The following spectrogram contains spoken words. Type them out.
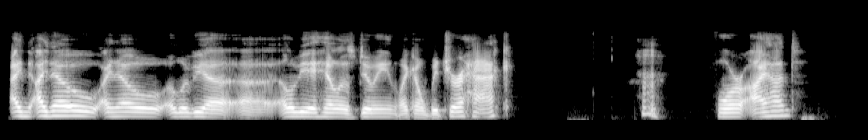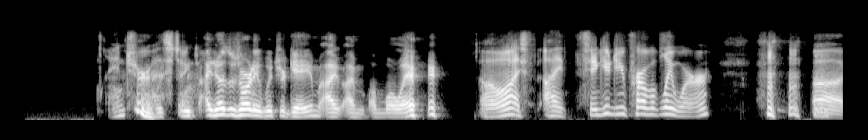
I I know I know Olivia uh, Olivia Hill is doing like a Witcher hack Hmm. for iHunt. Interesting. I know there's already a Witcher game. I, I'm I'm aware. Oh, I, I figured you probably were. Uh,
